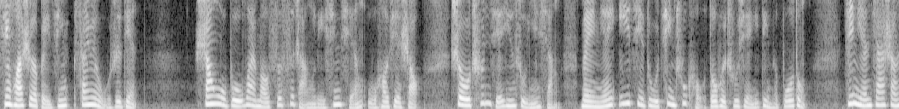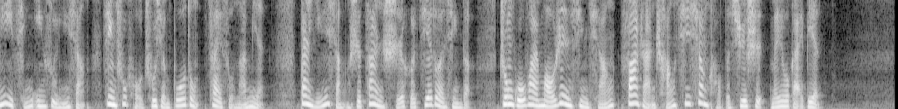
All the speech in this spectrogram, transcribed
新华社北京三月五日电商务部外贸司司长李兴前五号介绍受春节因素影响每年一季度进出口都会出现一定的波动。今年加上疫情因素影响进出口出现波动在所难免但影响是暂时和阶段性的。中国外贸韧性强发展长期向好的趋势没有改变。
